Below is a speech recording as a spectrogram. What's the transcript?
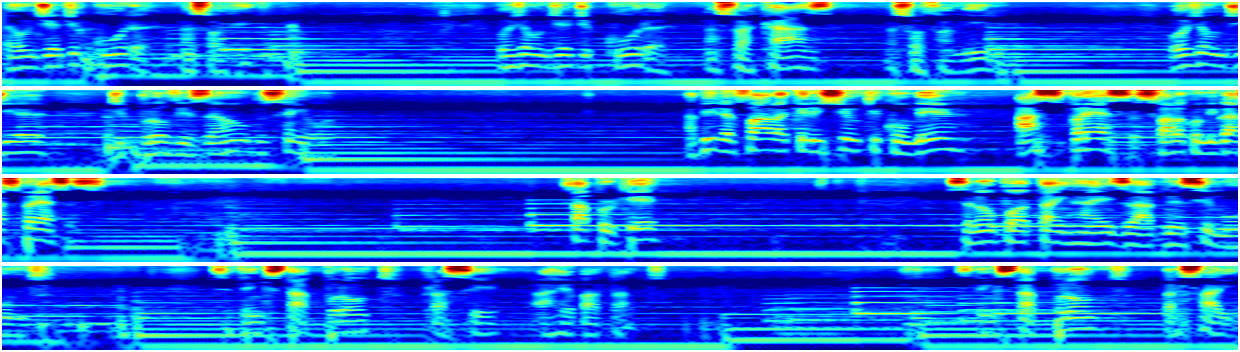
é um dia de cura na sua vida. Hoje é um dia de cura na sua casa, na sua família. Hoje é um dia de provisão do Senhor. A Bíblia fala que eles tinham que comer às pressas. Fala comigo às pressas. Sabe por quê? Você não pode estar enraizado nesse mundo. Você tem que estar pronto para ser arrebatado. Você tem que estar pronto para sair.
